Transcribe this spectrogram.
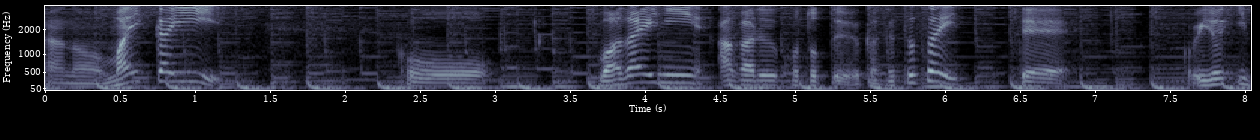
あの毎回こう話題に上がることというか Z 世代ってこういろいっ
